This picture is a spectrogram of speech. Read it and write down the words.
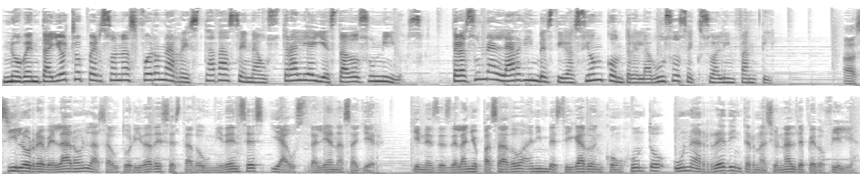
98 personas fueron arrestadas en Australia y Estados Unidos tras una larga investigación contra el abuso sexual infantil. Así lo revelaron las autoridades estadounidenses y australianas ayer, quienes desde el año pasado han investigado en conjunto una red internacional de pedofilia.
